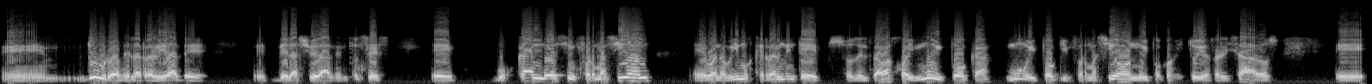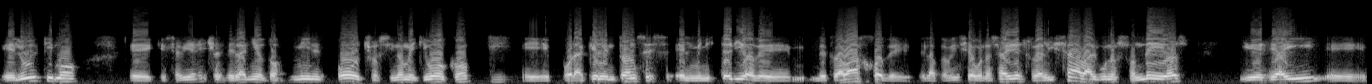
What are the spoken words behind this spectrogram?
eh, duros de la realidad de, de la ciudad. Entonces, buscando esa información, bueno, vimos que realmente sobre el trabajo hay muy poca, muy poca información, muy pocos estudios realizados. el último eh, que se había hecho desde el año 2008, si no me equivoco. Eh, por aquel entonces el Ministerio de, Trabajo de, la provincia de Buenos Aires realizaba algunos sondeos y desde ahí eh,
